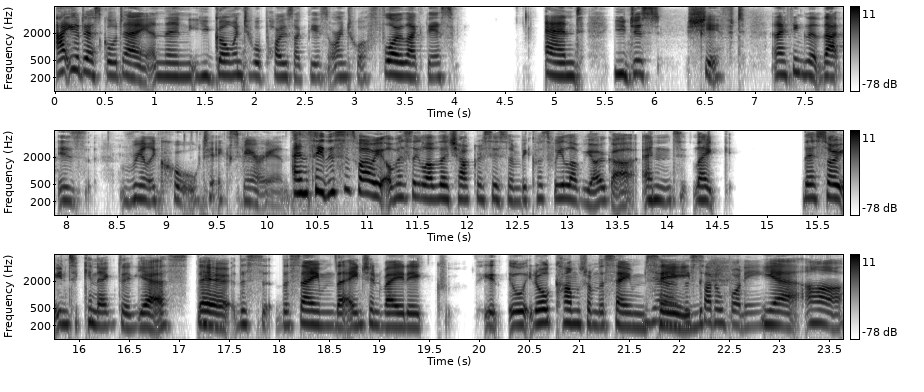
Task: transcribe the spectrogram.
at your desk all day and then you go into a pose like this or into a flow like this and you just shift and i think that that is really cool to experience And see, this is why we obviously love the chakra system because we love yoga and like they're so interconnected. Yes, they're the the same. The ancient Vedic, it it all comes from the same yeah, seed. the subtle body Yeah. Uh,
